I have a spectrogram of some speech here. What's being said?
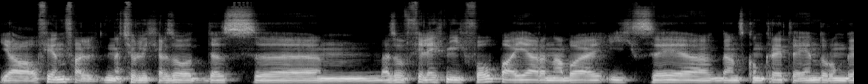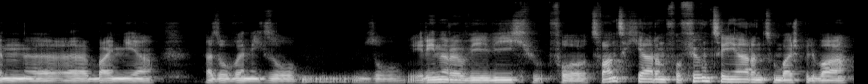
Ja, auf jeden Fall, natürlich. Also das, ähm, also vielleicht nicht vor ein paar Jahren, aber ich sehe ganz konkrete Änderungen äh, bei mir. Also wenn ich so, so erinnere, wie, wie ich vor 20 Jahren, vor 15 Jahren zum Beispiel war,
